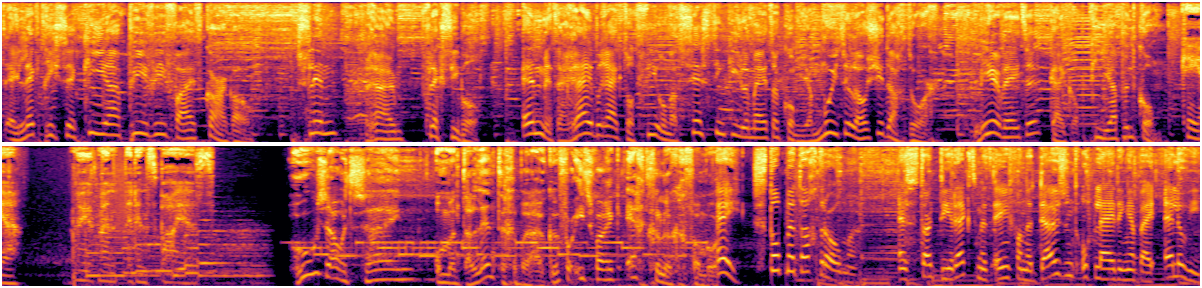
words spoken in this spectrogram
100% elektrische Kia PV5 Cargo. Slim, ruim, flexibel. En met een rijbereik tot 416 kilometer kom je moeiteloos je dag door. Meer weten? Kijk op kia.com. Kia. Movement that inspires. Hoe zou het zijn om mijn talent te gebruiken voor iets waar ik echt gelukkig van word? hey, stop met dagdromen. En start direct met een van de duizend opleidingen bij LOE.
